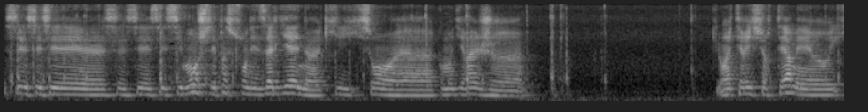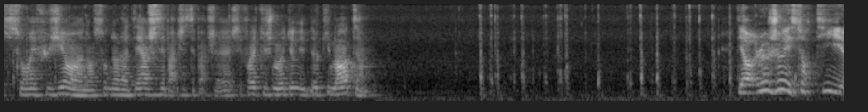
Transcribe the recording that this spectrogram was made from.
ces, ces, ces, ces, monstres, je sais pas si ce sont des aliens qui, sont, euh, comment dirais-je, ont atterri sur Terre, mais euh, qui sont réfugiés dans le centre de la Terre, je sais pas, je sais pas, il faudrait que je me documente. D'ailleurs, le jeu est sorti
